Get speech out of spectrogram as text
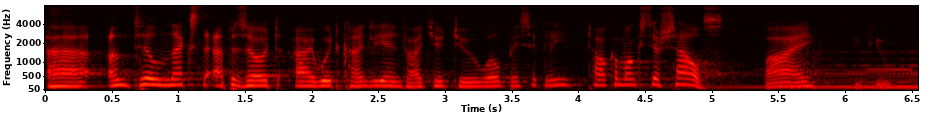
Uh, until next episode, I would kindly invite you to well, basically talk amongst yourselves. Bye. Thank you.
